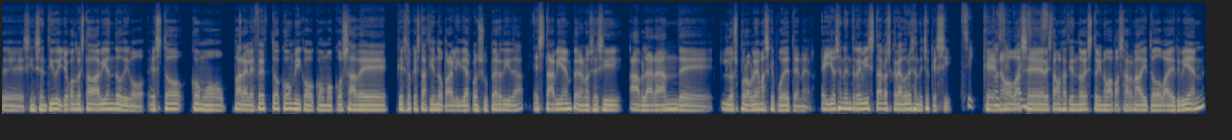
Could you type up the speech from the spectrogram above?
eh, sin sentido y yo cuando lo estaba viendo digo esto como para el efecto cómico como cosa de qué es lo que está haciendo para lidiar con su pérdida está bien pero no sé si hablarán de los problemas que puede tener ellos en entrevista los creadores han dicho que sí Sí. que no va a ser estamos haciendo esto y no va a pasar nada y todo va a ir bien.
